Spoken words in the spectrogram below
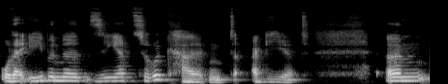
oder Ebene sehr zurückhaltend agiert. Ähm,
